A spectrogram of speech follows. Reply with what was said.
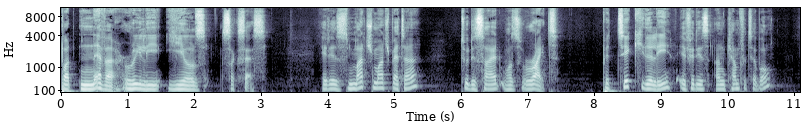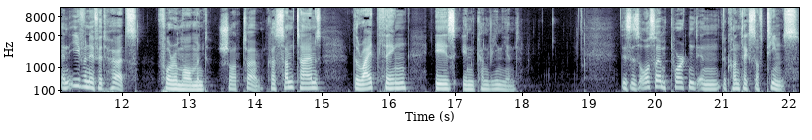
but never really yields success. It is much, much better to decide what's right, particularly if it is uncomfortable and even if it hurts for a moment short term, because sometimes the right thing is inconvenient. This is also important in the context of teams.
